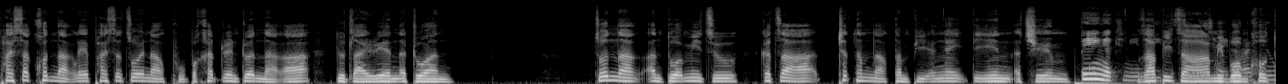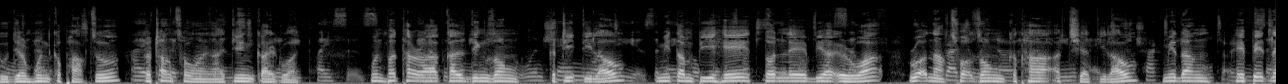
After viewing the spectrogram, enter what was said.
ภายสักคนหนักเลยภายสักจอยหนักผู้ประคัดเรียนตัวหนักอะดูดลายเรียนอตวนจนหนักอันตัวมีจูกระจาชัดนำหนักตัมพีไงตีนอาชิมซาปิจามีบอมเข้าตูเดียมหุ่นกระผักจูกระทั่งสชงไงตีนไกรวดหุ่นพัทรากัลดิงซงกระติตีเล้ามีตัมพีเฮตนเลเบียอิรวะ รัวนักชอจงกทาอัจเชียติเลามีดังเฮเปตไล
